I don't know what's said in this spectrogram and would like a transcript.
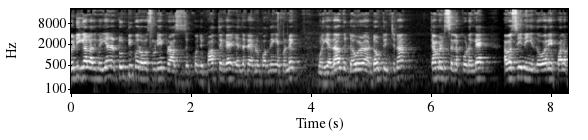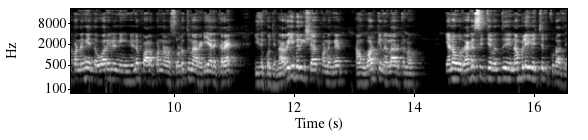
வெடிகால் அது மாதிரி ஏன்னா டுவெண்ட்டி ஃபோர் ஹவர்ஸுடைய ப்ராசஸ் கொஞ்சம் பார்த்துங்க எந்த டைமில் பிறந்தீங்க அப்படின்னு உங்களுக்கு ஏதாவது டவு டவுட் இருந்துச்சுன்னா கமெண்ட்ஸில் போடுங்க. அவசியம் நீங்கள் இந்த ஓரையை ஃபாலோ பண்ணுங்கள் இந்த ஓரையில் நீங்கள் நின்று ஃபாலோ பண்ண நான் சொல்கிறதுக்கு நான் ரெடியாக இருக்கிறேன். இதை கொஞ்சம் நிறைய பேருக்கு ஷேர் பண்ணுங்கள் அவங்க வாழ்க்கை நல்லா இருக்கணும். ஏன்னா ஒரு ரகசியத்தை வந்து நம்மளே வச்சிருக்கக்கூடாது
